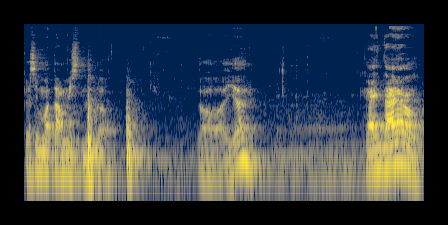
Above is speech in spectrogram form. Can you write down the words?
Kasi matamis na daw. So, ayan. Kain tayo.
